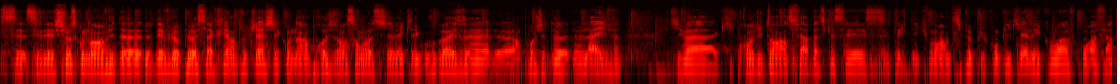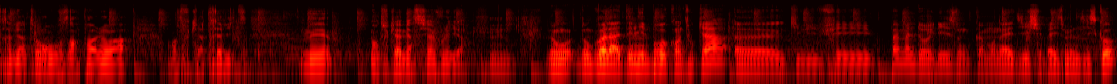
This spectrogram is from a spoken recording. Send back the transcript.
c'est c'est des choses qu'on a envie de, de développer au Sacré. En tout cas je sais qu'on a un projet ensemble aussi avec les Groove Boys, euh, de- un projet de, de live qui, va, qui prend du temps à se faire parce que c'est techniquement un petit peu plus compliqué mais qu'on va, qu'on va faire très bientôt, on vous en reparlera en tout cas très vite. Mais en tout cas merci à vous les gars. Donc, donc voilà, Daniel Brock en tout cas, euh, qui fait pas mal de releases, donc comme on a dit chez Basement Disco.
